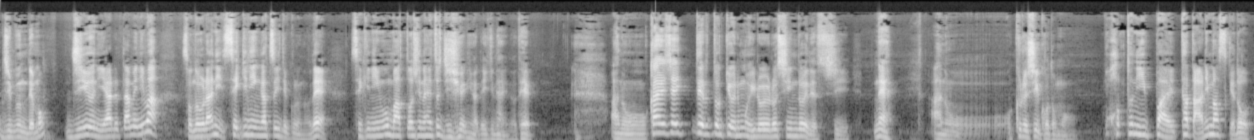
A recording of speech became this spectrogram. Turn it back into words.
自分でも？自由にやるためにはその裏に責任がついてくるので責任を全うしないと自由にはできないので。あの会社行ってる時よりもいろいろしんどいですしね。あの苦しいことも本当にいっぱい多々ありますけど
